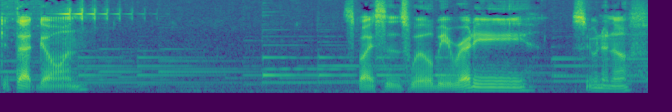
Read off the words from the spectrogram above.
Get that going. Spices will be ready soon enough.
